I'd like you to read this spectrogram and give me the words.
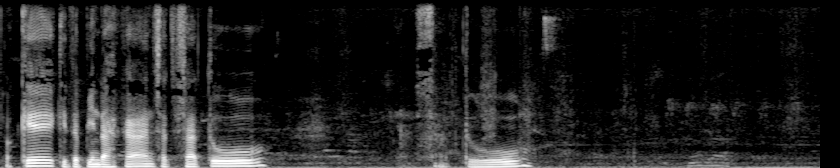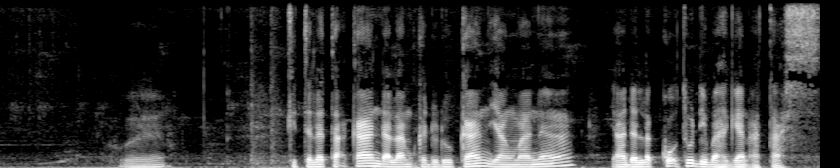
Okey, kita pindahkan satu-satu. Satu. Dua. Kita letakkan dalam kedudukan yang mana yang ada lekuk tu di bahagian atas.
